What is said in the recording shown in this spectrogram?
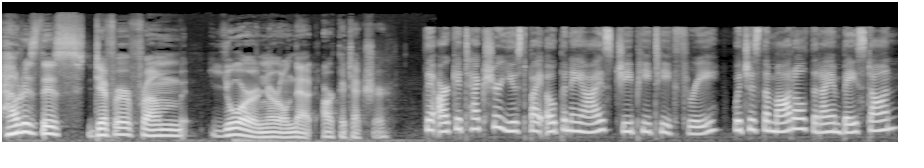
How does this differ from your neural net architecture? The architecture used by OpenAI's GPT-3, which is the model that I am based on,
